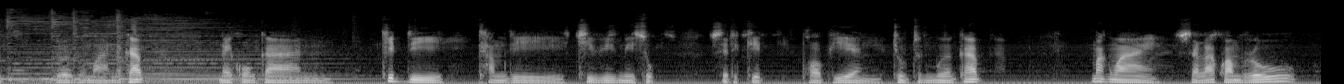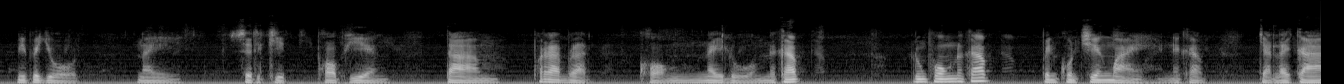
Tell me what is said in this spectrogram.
40 โดยประมาณนะครับ ในโครงการคิดดีทำดีชีวิตมีสุข เศรษฐกิจพอเพียงชุมชนเมืองครับ มากมายสาระความรู้มีประโยชน์ในเศรษฐกิจพอเพียงตามพระราชบัญญัติของในหลวงนะครับ ลุงพงศ์นะครับเป็นคนเชียงใหม่นะครับ จัดรายกา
